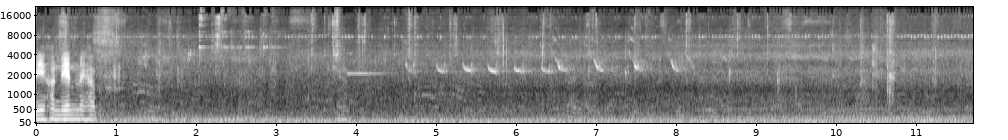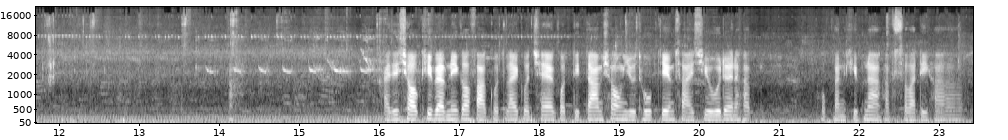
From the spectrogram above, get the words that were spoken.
นี่เขาเน้นเลยครับ ที่ชอบคลิปแบบนี้ก็ฝากกดไลค์กดแชร์กดติดตามช่อง YouTube เจมส์สายชิวด้วยนะครับ พบกันคลิปหน้าครับ สวัสดีครับ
